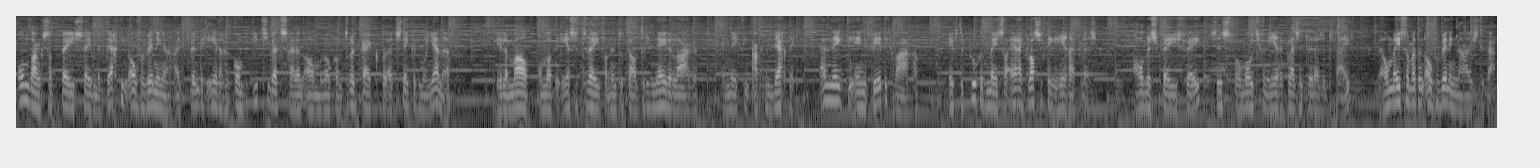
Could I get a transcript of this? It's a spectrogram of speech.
Ondanks dat PSV met 13 overwinningen uit 20 eerdere competitiewedstrijden in Almelo kan terugkijken op een uitstekend moyenne, helemaal omdat de eerste twee van in totaal drie nederlagen in 1938 en 1941 waren, heeft de ploeg het meestal erg lastig tegen Heracles. Al wist PSV sinds de promotie van Heracles in 2005 wel meestal met een overwinning naar huis te gaan.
